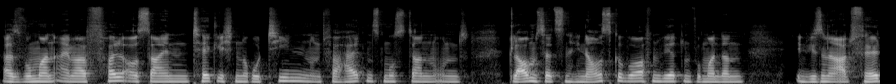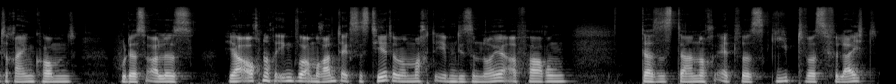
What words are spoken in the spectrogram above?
Also wo man einmal voll aus seinen täglichen Routinen und Verhaltensmustern und Glaubenssätzen hinausgeworfen wird und wo man dann in wie so eine Art Feld reinkommt, wo das alles ja auch noch irgendwo am Rand existiert, aber man macht eben diese neue Erfahrung, dass es da noch etwas gibt, was vielleicht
